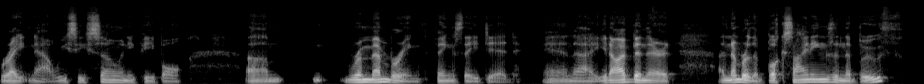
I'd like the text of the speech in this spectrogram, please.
right now. We see so many people um, remembering things they did. And, uh, you know, I've been there at a number of the book signings in the booth,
